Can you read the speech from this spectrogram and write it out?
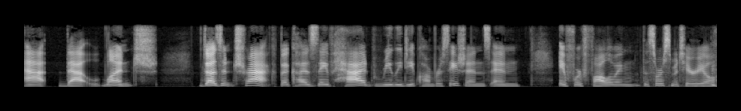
at that lunch doesn't track because they've had really deep conversations and if we're following the source material,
